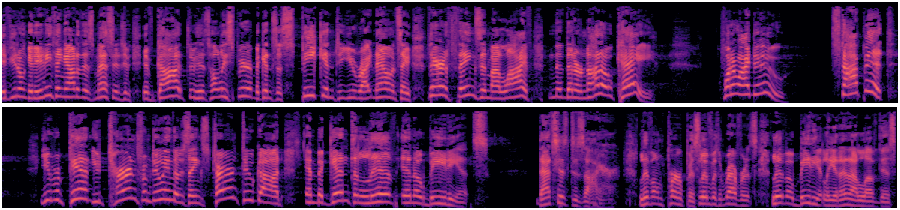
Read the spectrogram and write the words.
if you don't get anything out of this message, if, if God through his Holy Spirit begins to speak into you right now and say, there are things in my life that, that are not okay. What do I do? Stop it. You repent, you turn from doing those things, turn to God, and begin to live in obedience. That's his desire. Live on purpose, live with reverence, live obediently, and then I love this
